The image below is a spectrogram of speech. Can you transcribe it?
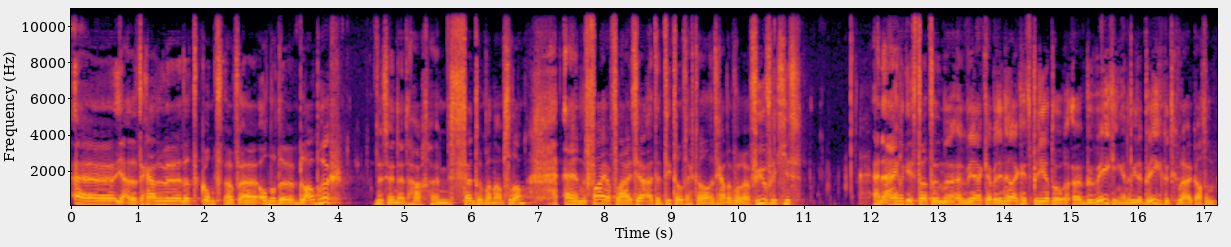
Eh, ja, dat, gaan we, dat komt eh, onder de Blauwbrug. Dus in het hart, in het centrum van Amsterdam. En Fireflies, ja, de titel zegt al, het gaat over vuurvliegjes. En eigenlijk is dat een, eh, een werk, we zijn heel erg geïnspireerd door eh, beweging. En hoe je de beweging kunt gebruiken als een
